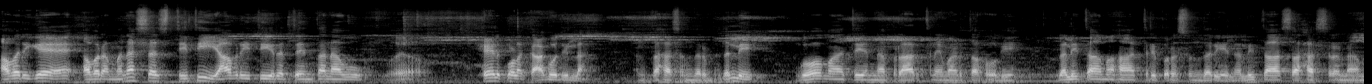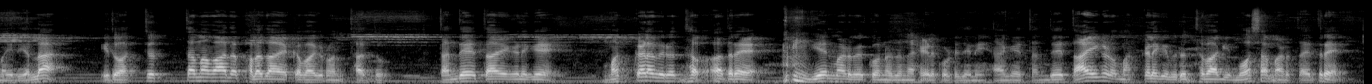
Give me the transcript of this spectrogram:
ಅವರಿಗೆ ಅವರ ಮನಸ್ಸ, ಸ್ಥಿತಿ ಯಾವ ರೀತಿ ಇರುತ್ತೆ ಅಂತ ನಾವು ಹೇಳ್ಕೊಳಕ್ಕಾಗೋದಿಲ್ಲ. ಅಂತಹ ಸಂದರ್ಭದಲ್ಲಿ ಗೋಮಾತೆಯನ್ನು ಪ್ರಾರ್ಥನೆ ಮಾಡ್ತಾ ಹೋಗಿ. ಲಲಿತಾ ಮಹಾ ತ್ರಿಪುರ ಸುಂದರಿ, ಲಲಿತಾ ಸಹಸ್ರನಾಮ ಇದೆಯಲ್ಲ ಇದು ಅತ್ಯುತ್ತಮವಾದ ಫಲದಾಯಕವಾಗಿರುವಂಥದ್ದು. ತಂದೆ ತಾಯಿಗಳಿಗೆ ಮಕ್ಕಳ ವಿರುದ್ಧವಾದರೆ ಏನು ಮಾಡಬೇಕು ಅನ್ನೋದನ್ನು ಹೇಳಿಕೊಟ್ಟಿದ್ದೀನಿ. ಹಾಗೆ ತಂದೆ ತಾಯಿಗಳು ಮಕ್ಕಳಿಗೆ ವಿರುದ್ಧವಾಗಿ ಮೋಸ ಮಾಡ್ತಾ ಇದ್ದರೆ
